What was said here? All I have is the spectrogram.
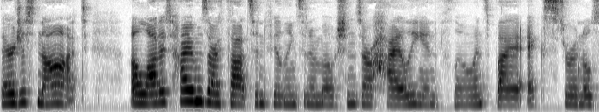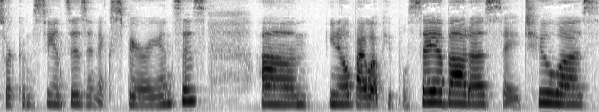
They're just not. A lot of times, our thoughts and feelings and emotions are highly influenced by external circumstances and experiences. Um, you know, by what people say about us, say to us,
